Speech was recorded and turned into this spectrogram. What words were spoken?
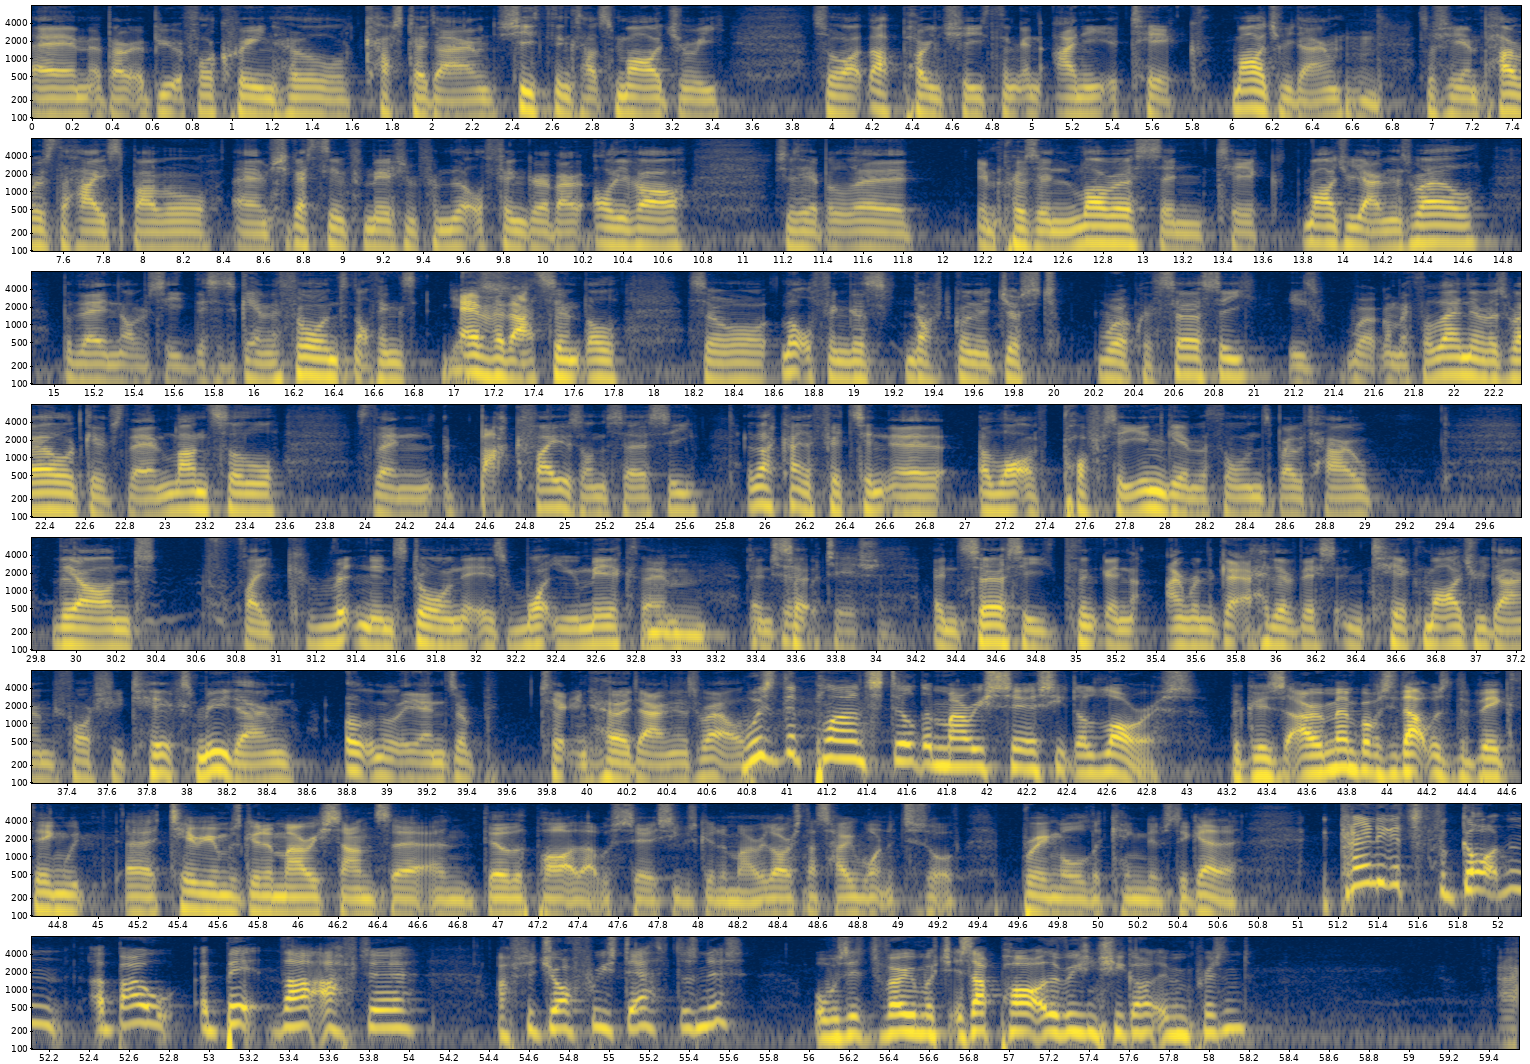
um, about a beautiful queen who'll cast her down. She thinks that's Margaery. So at that point, she's thinking, I need to take Margaery down. So she empowers the High Sparrow. Um, she gets the information from Littlefinger about Olyvar. She's able to imprison Loras and take Margaery down as well. But then, obviously, this is Game of Thrones. Nothing's Yes. ever that simple. So Littlefinger's not going to just work with Cersei. He's working with Olenna as well. Gives them Lancel. So then it backfires on Cersei, and that kind of fits into a lot of prophecy in Game of Thrones about how they aren't like written in stone. It is what you make them. And, Cer- Interpretation. and Cersei thinking, I'm going to get ahead of this and take Margaery down before she takes me down. Ultimately, ends up taking her down as well. Was the plan still to marry Cersei to Loras? Because I remember, obviously, that was the big thing. With, uh, Tyrion was going to marry Sansa, and the other part of that was Cersei was going to marry Loras. That's how he wanted to sort of bring all the kingdoms together. It kind of gets forgotten about a bit that after after Joffrey's death, doesn't it? Or was it very much? Is that part of the reason she got him imprisoned? Uh,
